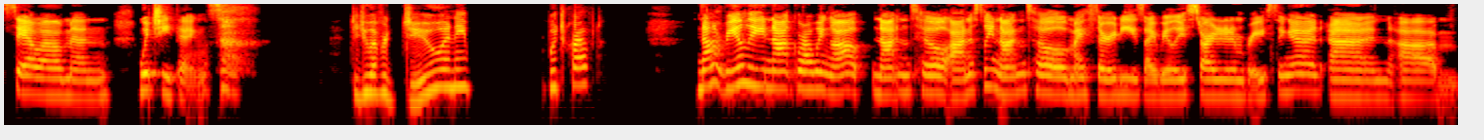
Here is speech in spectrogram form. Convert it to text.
Salem and witchy things. Did you ever do any witchcraft? Not really, not growing up, not until honestly, not until my 30s I really started embracing it and um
